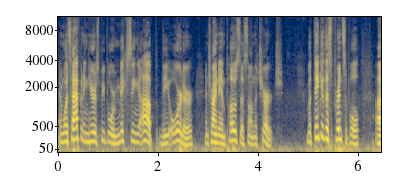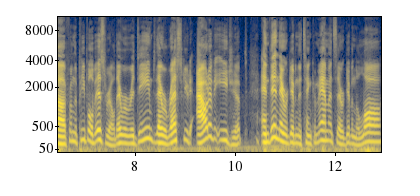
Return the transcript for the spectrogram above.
And what's happening here is people were mixing up the order and trying to impose this on the church. But think of this principle uh, from the people of Israel. They were redeemed, they were rescued out of Egypt, and then they were given the Ten Commandments, they were given the law,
